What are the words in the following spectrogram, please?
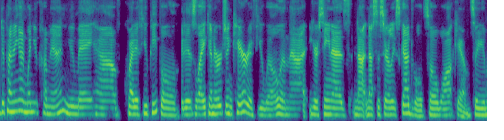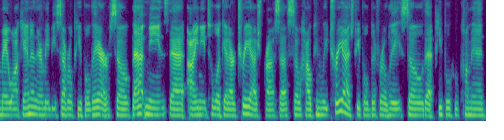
depending on when you come in, you may have quite a few people. It is like an urgent care, if you will, in that you're seen as not necessarily scheduled. So walk in. So you may walk in and there may be several people there. So that means that I need to look at our triage process. So how can we triage people differently so that people who come in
